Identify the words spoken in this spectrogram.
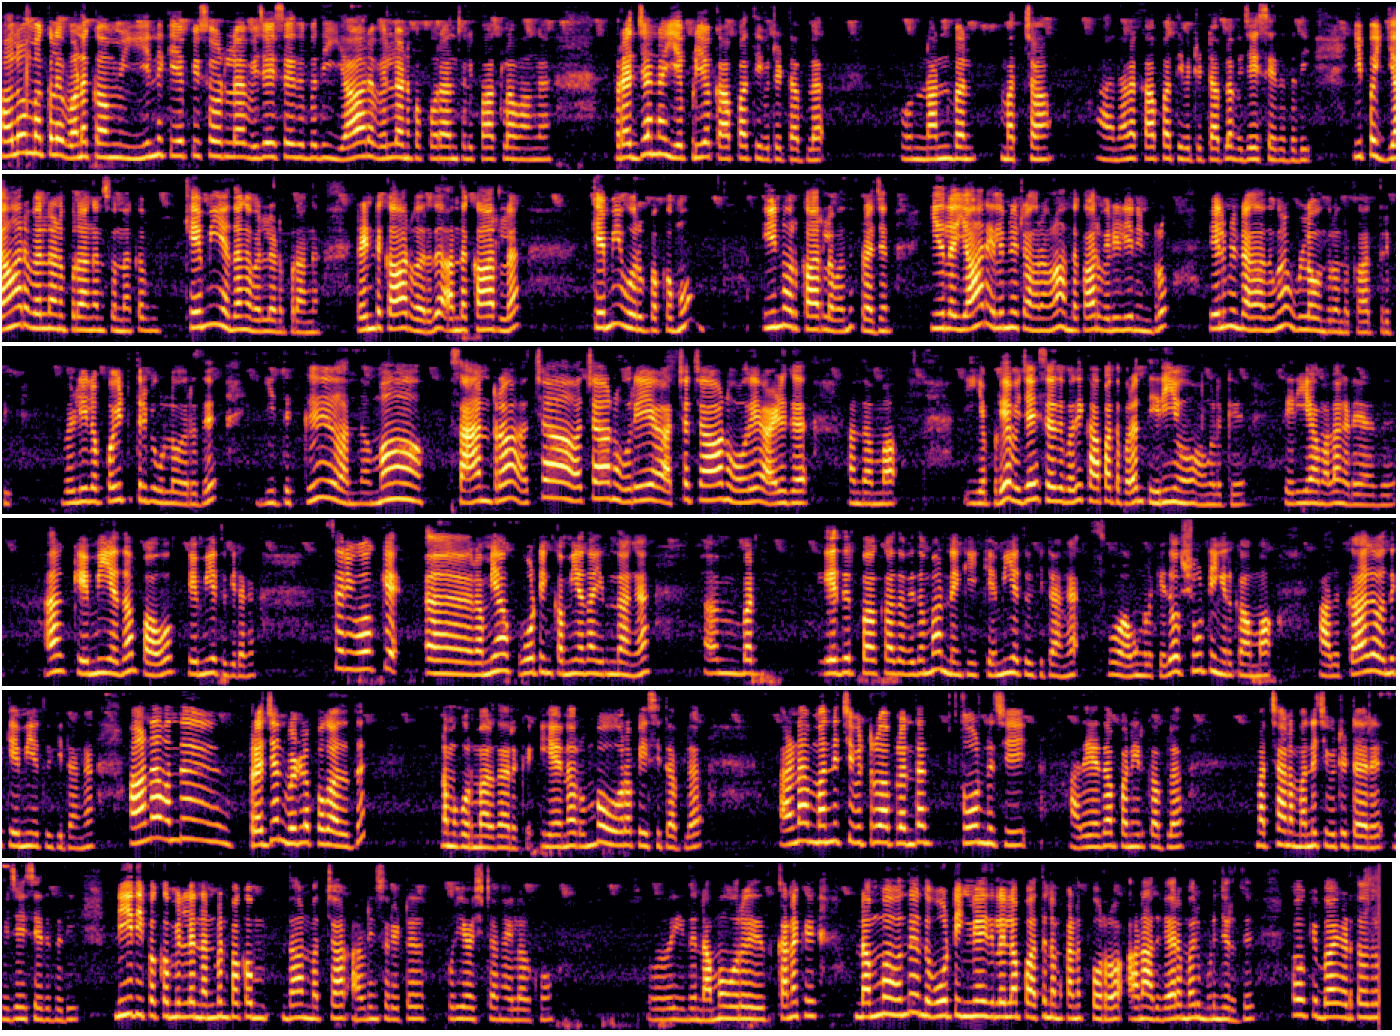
Hello மக்களே வணக்கம். இன்னைக்கு எபிசோடில் விஜய் சேதுபதி யாரை வெளில அனுப்ப போகிறான்னு சொல்லி பார்க்கலாம் வாங்க. பிரஜனை எப்படியோ காப்பாற்றி விட்டுட்டாப்புல ஒரு நண்பன் மச்சான் அதனால் காப்பாற்றி விட்டுட்டாப்புல விஜய் சேதுபதி. இப்போ யார் வெளில அனுப்புகிறாங்கன்னு சொன்னாக்கா கெமியை தாங்க வெளில அனுப்புகிறாங்க ரெண்டு கார் வருது. அந்த காரில் கெமி ஒரு பக்கமும் இன்னொரு காரில் வந்து பிரஜன். இதில் யார் எலிமினேட் ஆகுறாங்களோ அந்த கார் வெளியிலேயே நின்றும். எலிமினேட் ஆகாதவங்க உள்ளே வந்துடும் அந்த கார் திருப்பி. வெளியில் போயிட்டு திருப்பி உள்ளே வருது. இதுக்கு அந்த அம்மா சாண்ட்ரா அச்சா அச்சான்னு ஒரே அச்சச்சான்னு ஒரே அழுக அந்த அம்மா. எப்படியோ விஜய் சேதுபதி காப்பாற்ற போகிறான்னு தெரியும் அவங்களுக்கு. தெரியாமலாம் கிடையாது. ஆ கெமியை தான் பாவம். கெமியை தூக்கிட்டாங்க. சரி ஓகே. ரம்யா ஓட்டிங் கம்மியாக தான் இருந்தாங்க. பட் எதிர்பார்க்காத விதமாக இன்றைக்கி கெமியை தூக்கிட்டாங்க. ஸோ அவங்களுக்கு ஏதோ ஷூட்டிங் இருக்காமா? அதுக்காக வந்து கெமியை தூக்கிட்டாங்க. ஆனால் வந்து பிரஜன் வெளில போகாதது நமக்கு ஒரு மாதிரி தான் இருக்குது ஏன்னா ரொம்ப ஓவராக பேசிட்டாப்புல ஆனால் மன்னிச்சு விட்டுருவாப்புலன்னு தான் தோணுச்சு. அதே தான் பண்ணியிருக்காப்புல மச்சானை மன்னிச்சு விட்டுட்டாரு விஜய் சேதுபதி. நீதி பக்கம் இல்லை நண்பன் பக்கம் தான் மச்சான் அப்படின்னு சொல்லிட்டு புரிய வச்சுட்டாங்க எல்லாருக்கும். இது நம்ம ஒரு கணக்கு. நம்ம வந்து இந்த ஓட்டிங்லேயே இதுலலாம் பார்த்து நம்ம கணக்கு போடுறோம். ஆனால் அது வேறு மாதிரி முடிஞ்சிருது. ஓகே பாய் அடுத்த வந்து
